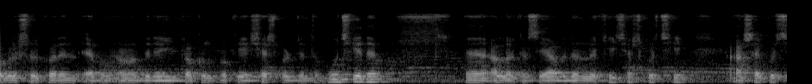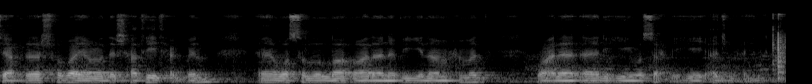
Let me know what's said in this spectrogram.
অগ্রসর করেন এবং আমাদের এই প্রকল্পকে শেষ পর্যন্ত পৌঁছিয়ে দেন। আল্লাহর কাছে আবেদন রেখেই শেষ করছি। আশা করছি আপনারা সবাই আমাদের সাথেই থাকবেন। ওসল আলা নবীনা মোহাম্মদ ওয়ালা আলহি ওসাহি আজমাইন।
